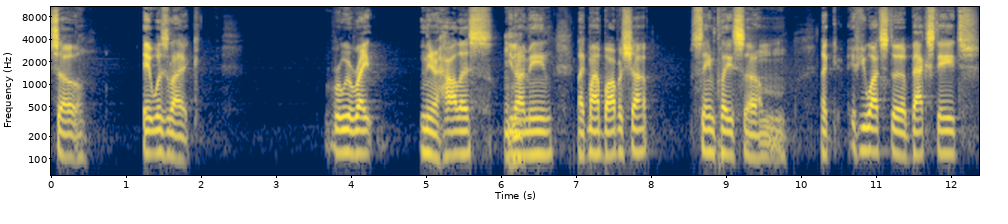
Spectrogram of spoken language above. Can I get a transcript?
So it was like we were right near Hollis. You know what I mean? Like my barbershop, same place. Um, like if you watch the backstage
